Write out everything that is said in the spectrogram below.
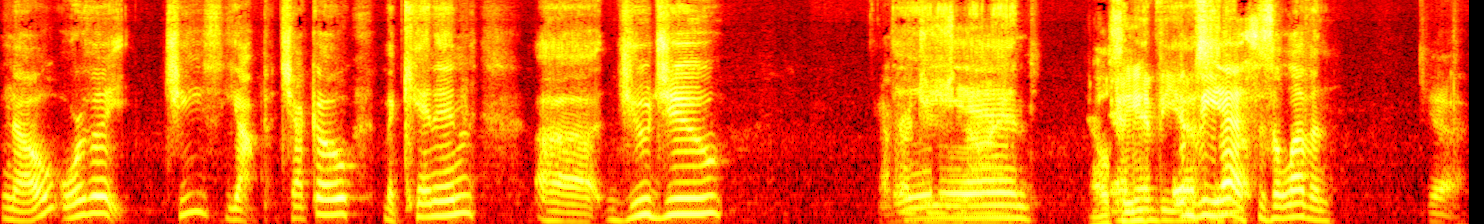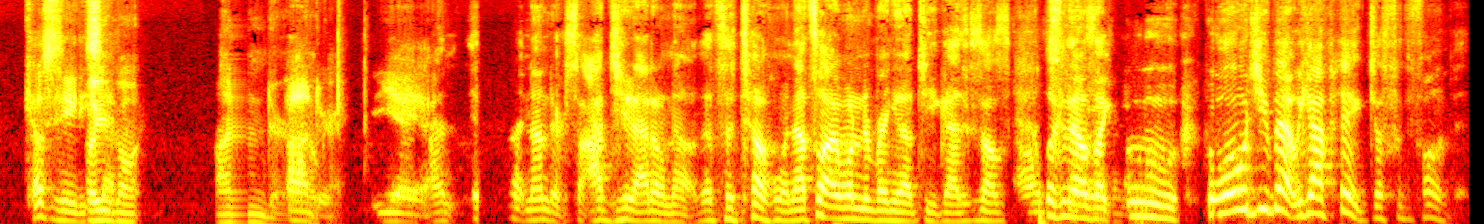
no, or the Chiefs. You got Pacheco, McKinnon, uh, Juju, I've heard Juju's nine. and Kelce. and MVS. MVS is 11. Yeah, Kelce's oh, 87. you're going under. under. Okay. Yeah, yeah. And it's not under. So, I, dude, I don't know. That's a tough one. That's why I wanted to bring it up to you guys because I was looking at it, I was like, ooh, but what would you bet? We got picked just for the fun of it.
